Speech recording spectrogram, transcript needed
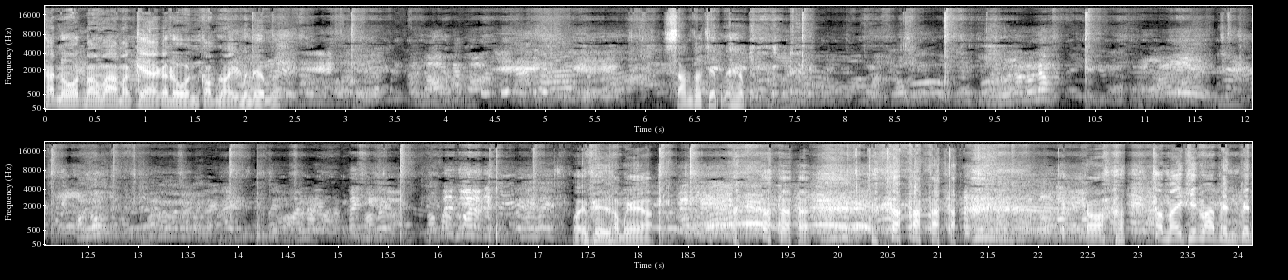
ถ้าโน้ตบางว่ามาแก้ก็โดนก๊อปน้อยอีกเหมือนเดิมอะสามต่อเจ็ดนะครับไปก่อนเลยฮ้ยไม่ทำไงอะ ก็ทำไมคิดว่าเป็นเป็น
